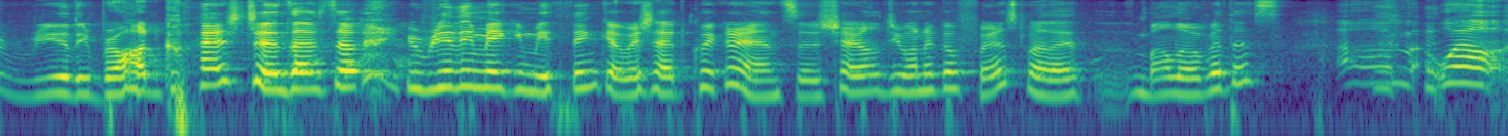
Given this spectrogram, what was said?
are really broad questions. I'm so you're really making me think. I wish I had quicker answers. Cheryl, do you want to go first while I mull over this? Um, well,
